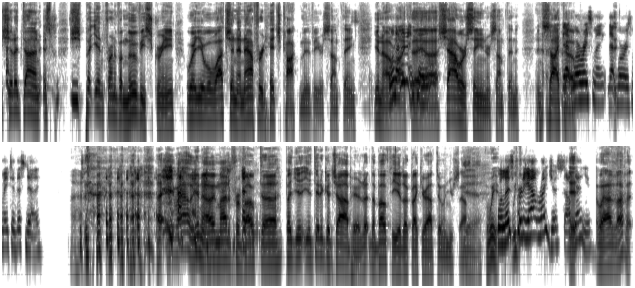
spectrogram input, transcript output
should have done is put you in front of a movie screen where you were watching an Alfred Hitchcock movie or something, you know, Well, like the uh, shower scene or something in Psycho. That worries me. That worries me to this day. Uh, well, you know, it might have provoked, uh, but you, you did a good job here. Look, The both of you look like you're outdoing yourself. yeah. We, Well, it's we, pretty outrageous. I'll It- tell you. Well, I love it.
